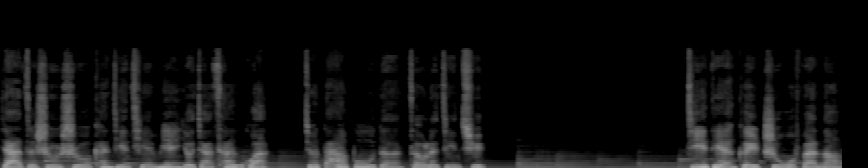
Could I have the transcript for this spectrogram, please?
鸭子叔叔看见前面有家餐馆。就大步的走了进去。几点可以吃午饭呢？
